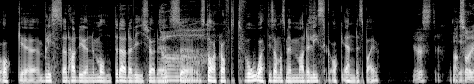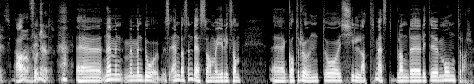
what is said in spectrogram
och eh, Blizzard hade ju en monter där där vi körde Ja. Starcraft 2 tillsammans med Madelisk och Endespire. Just det. Yes. sorry. Ja, Ja, är fortsätt. Eh, nej, men, men, men då, ända sedan dess så har man ju liksom eh, gått runt och chillat mest bland eh, lite montrar.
